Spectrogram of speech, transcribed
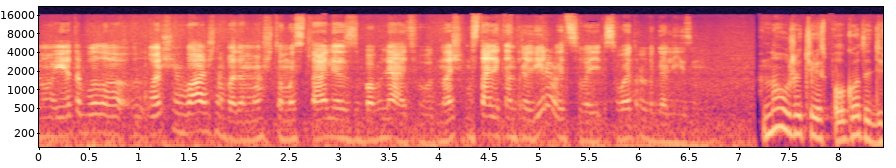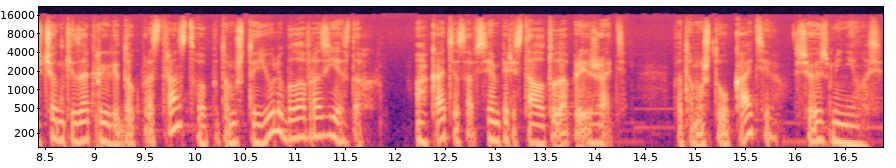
Ну, и это было очень важно, потому что мы стали сбавлять, вот, значит, мы стали контролировать свой, свой трудоголизм. Но уже через полгода девчонки закрыли док-пространство, потому что Юля была в разъездах, а Катя совсем перестала туда приезжать, потому что у Кати все изменилось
